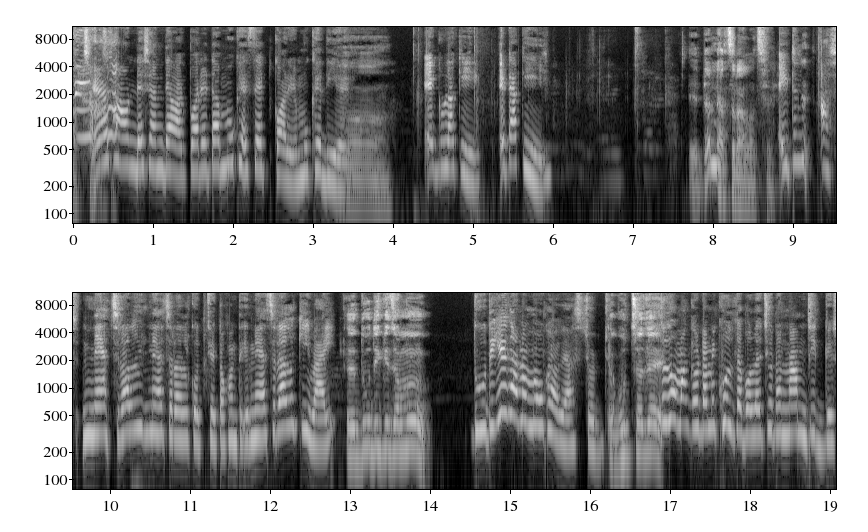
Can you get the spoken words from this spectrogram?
আচ্ছা। এটা ফাউন্ডেশন দেওয়ার পর এটা মুখে সেট করে মুখে দিয়ে। এগুলা কি? এটা কি? এটা ন্যাচারাল আছে। এইটা ন্যাচারাল ন্যাচারাল করছে তখন থেকে। ন্যাচারাল কি ভাই? দুদিকে যে মুখ। দুদিকে কেন মুখ হবে? আশ্চর্য। ঘুরছে যে তো তোমাকে ওটা আমি খুলতে বলেছি ওটার নাম জিজ্ঞেস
